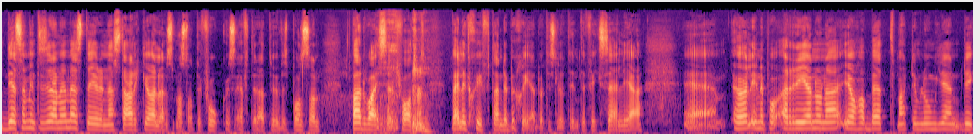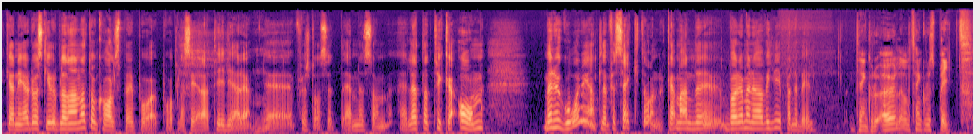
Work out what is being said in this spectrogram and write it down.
det som intresserar mig mest är ju den här starkölen som har stått i fokus efter att huvudsponsorn Budweiser fått väldigt skiftande besked och till slut inte fick sälja eh, öl inne på arenorna. Jag har bett Martin Blomgren dyka ner. Du har skrivit bland annat om Carlsberg på, på Placera tidigare. Eh, förstås ett ämne som är lätt att tycka om. Men hur går det egentligen för sektorn? Kan man eh, börja med en övergripande bild? Tänker du öl eller tänker du sprit?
